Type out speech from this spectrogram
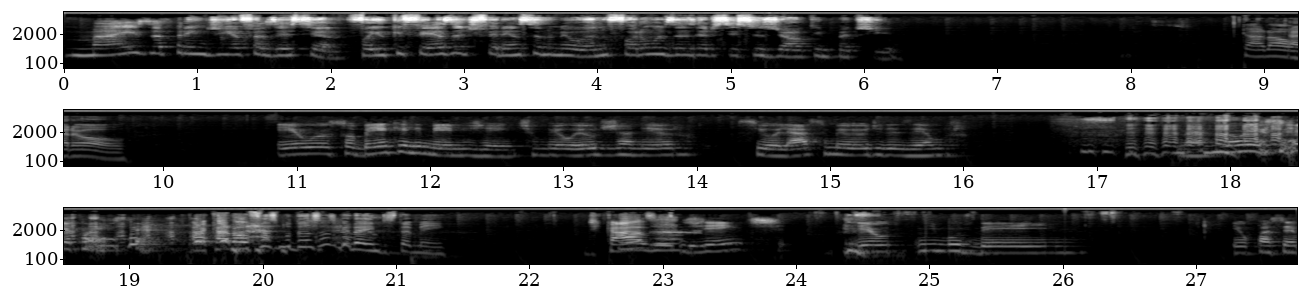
mais aprendi a fazer esse ano. Foi o que fez a diferença no meu ano, foram os exercícios de autoempatia. Carol. Carol. Eu, eu sou bem aquele meme, gente. O meu eu de janeiro, se olhasse o meu eu de dezembro, né? não ia se reconhecer. A Carol fez mudanças grandes também. De casa. Gente, eu me mudei. Eu passei a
